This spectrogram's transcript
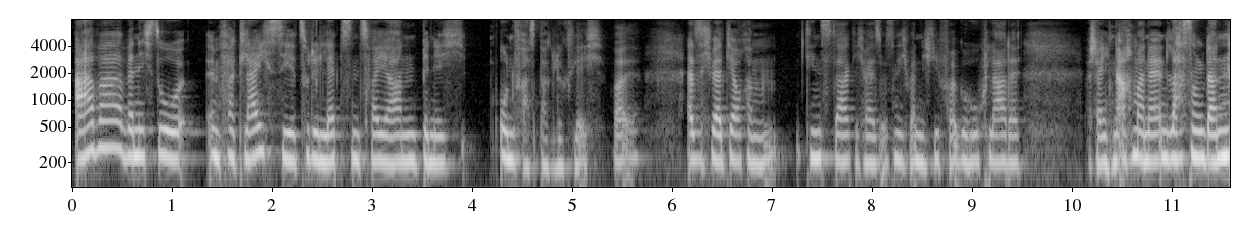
Aber wenn ich so im Vergleich sehe zu den letzten zwei Jahren, bin ich unfassbar glücklich, weil, also ich werde ja auch am Dienstag, ich weiß jetzt nicht, wann ich die Folge hochlade, wahrscheinlich nach meiner Entlassung dann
